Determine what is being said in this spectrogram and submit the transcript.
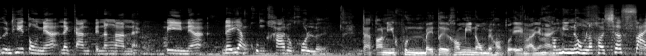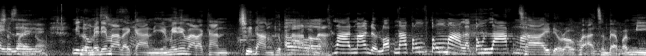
พื้นที่ตรงเนี้ยในการเป็นนางงามเนี่ยปีเนี้ยได้อย่างคุ้มค่าทุกคนเลย แต่ตอนนี้คุณใบเตยเขามีนมเป็นของตัวเองแล้วยังไงเขามีนมแล้วเขาเชิดใส่เลยเนอะมีเธนอมไม่ได้มารายการนี้ไม่ได้มารายการชื่อดังเธอพลาดแล้วนะเออพลาดมากเดี๋ยวรอบหน้าต้องต้องมาแล้วต้องลากมาใช่เดี๋ยวเราก็อาจจะแบบว่ามี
